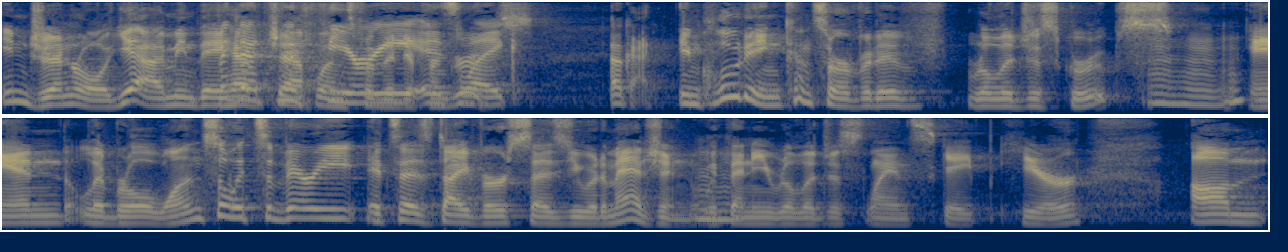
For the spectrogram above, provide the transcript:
in general, yeah, I mean, they But have that's the chaplains for the different is groups. like okay. including conservative religious groups Mm-hmm. and liberal ones. So it's a very it's as diverse as you would imagine Mm-hmm. with any religious landscape here. Um,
